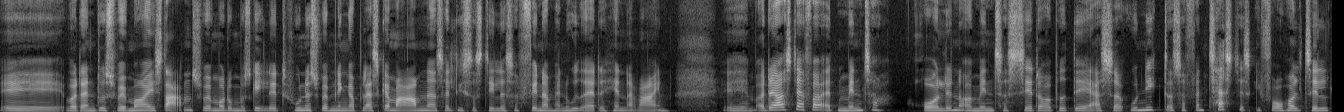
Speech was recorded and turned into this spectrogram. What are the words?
øh, hvordan du svømmer. I starten svømmer du måske lidt hundesvømning og plasker med armene, og så lige så stille, så finder man ud af det hen ad vejen. Øh, og det er også derfor, at mentor rollen og mentor setupet, det er så unikt og så fantastisk i forhold til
